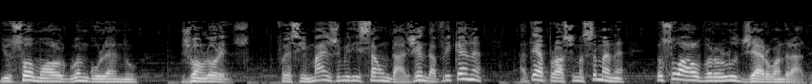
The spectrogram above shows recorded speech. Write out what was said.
e o somólogo angolano João Lourenço. Foi assim mais uma edição da Agenda Africana. Até a próxima semana. Eu sou Álvaro Lugero Andrade.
